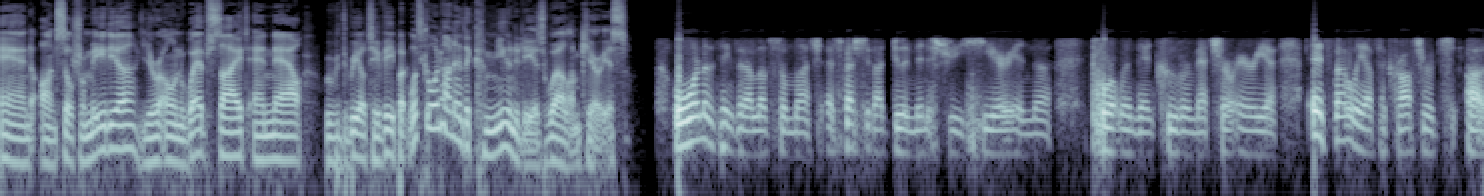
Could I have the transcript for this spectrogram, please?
and on social media, your own website, and now with Real TV. But what's going on in the community as well? I'm curious. Well, one of the things that I love so much, especially about doing ministry here in the Portland, Vancouver metro area, it's not only us at Crossroads. Uh,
